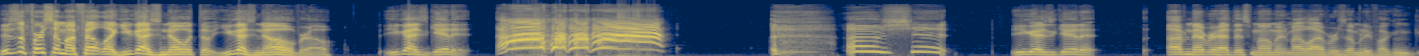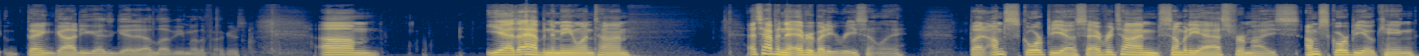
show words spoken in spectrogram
This is the first time I felt like you guys know what the you guys know, bro. You guys get it. oh shit. You guys get it. I've never had this moment in my life where somebody fucking thank God you guys get it. I love you motherfuckers. Um yeah, that happened to me one time. That's happened to everybody recently. But I'm Scorpio, so every time somebody asks for my I'm Scorpio king.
